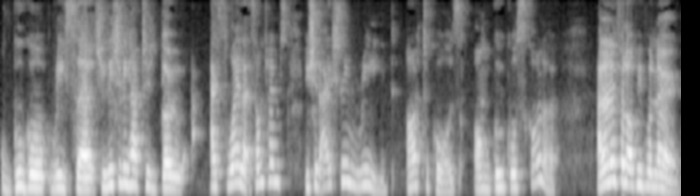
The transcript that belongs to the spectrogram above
Google research. You literally have to go. I swear, like sometimes you should actually read articles on Google Scholar. I don't know if a lot of people know.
